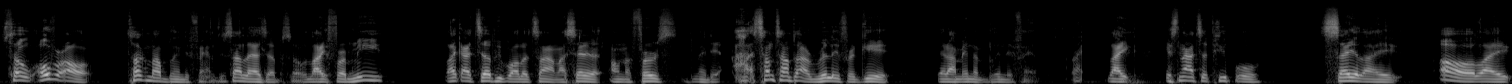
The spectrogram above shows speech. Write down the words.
so overall, talking about blended family, this is our last episode. Like for me, like I tell people all the time, I said it on the first blended. I, sometimes I really forget that I'm in a blended family. Right. Like it's not to people say like, oh, like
